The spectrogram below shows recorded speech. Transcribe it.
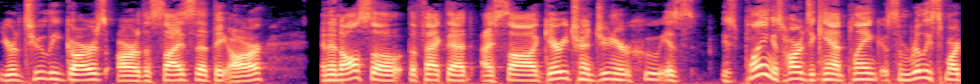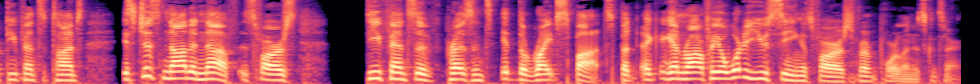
your two lead guards, are the size that they are, and then also the fact that I saw Gary Trent Jr., who is is playing as hard as he can, playing some really smart defense at times. It's just not enough as far as defensive presence at the right spots. But again, Raphael, what are you seeing as far as from Portland is concerned?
